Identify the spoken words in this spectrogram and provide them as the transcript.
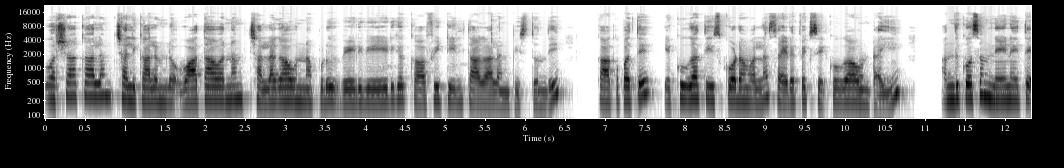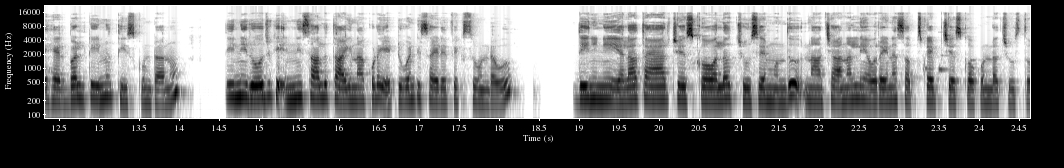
వర్షాకాలం చలికాలంలో వాతావరణం చల్లగా ఉన్నప్పుడు వేడివేడిగా కాఫీ టీలు తాగాలనిపిస్తుంది. కాకపోతే ఎక్కువగా తీసుకోవడం వలన సైడ్ ఎఫెక్ట్స్ ఎక్కువగా ఉంటాయి. అందుకోసం నేనైతే హెర్బల్ టీను తీసుకుంటాను. దీన్ని రోజుకి ఎన్నిసార్లు తాగినా కూడా ఎటువంటి సైడ్ ఎఫెక్ట్స్ ఉండవు. దీనిని ఎలా తయారు చేసుకోవాలో చూసే ముందు నా ఛానల్ని ఎవరైనా సబ్స్క్రైబ్ చేసుకోకుండా చూస్తూ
